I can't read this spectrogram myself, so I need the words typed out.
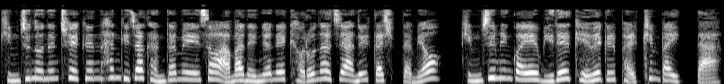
김준호는 최근 한 기자 간담회에서 아마 내년에 결혼하지 않을까 싶다며 김지민과의 미래 계획을 밝힌 바 있다.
